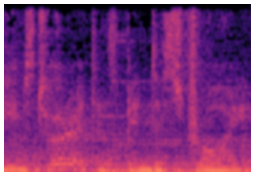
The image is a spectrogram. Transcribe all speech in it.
Team's turret has been destroyed.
